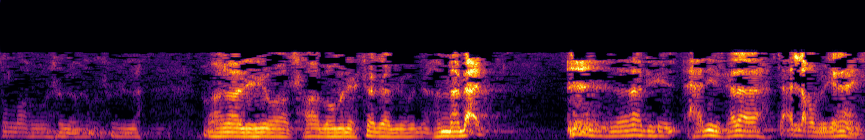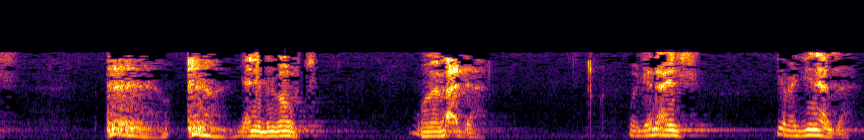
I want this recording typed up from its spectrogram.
صلى الله وسلم على رسول الله وعلى آله وأصحابه ومن اهتدى بهداه. أما بعد هذه الأحاديث ثلاثة تتعلق بالجنائز. يعني بالموت وما بعده. والجنائز جمع جنازة.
